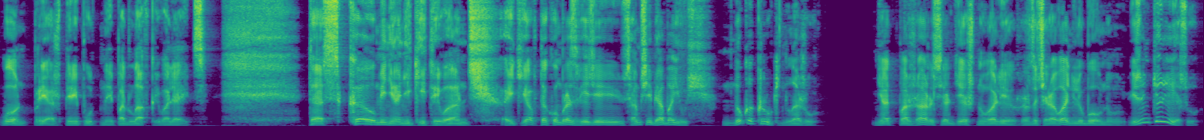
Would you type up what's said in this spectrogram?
Вон пряжь перепутанная под лавкой валяется. Тоска у меня, Никита Иванович, а ведь я в таком разрезе сам себя боюсь. Ну, как руки наложу. Не от пожара сердечного, али разочарования любовного, из интересу.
